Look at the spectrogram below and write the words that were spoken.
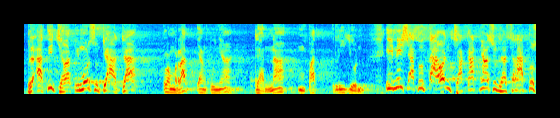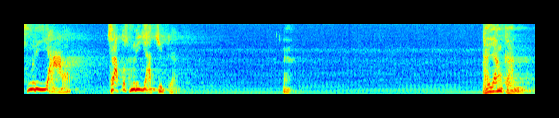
Berarti Jawa Timur sudah ada konglomerat yang punya dana 4 triliun. Ini satu tahun jakatnya sudah 100 miliar. 100 miliar sudah. Nah bayangkan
